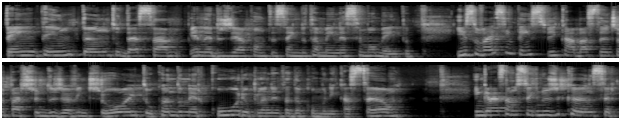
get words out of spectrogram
tem, tem um tanto dessa energia acontecendo também nesse momento. Isso vai se intensificar bastante a partir do dia 28, quando Mercúrio, o planeta da comunicação, ingressa no signo de câncer.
